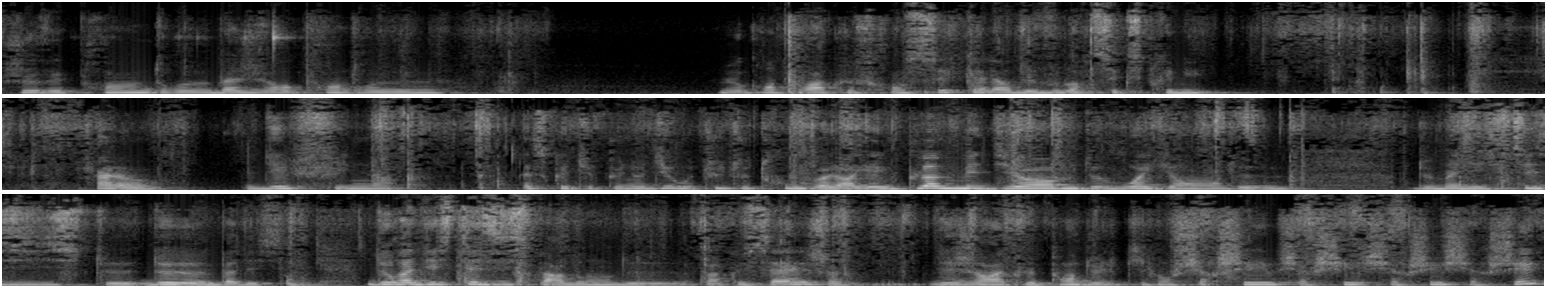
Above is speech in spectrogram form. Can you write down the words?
Je vais prendre, bah, je vais reprendre le grand oracle français qui a l'air de vouloir s'exprimer. Alors, Delphine, est-ce que tu peux nous dire où tu te trouves? Alors, il y a eu plein de médiums, de voyants, de... de manesthésiste, de pas de radiesthésiste, pardon, de, enfin que sais-je, des gens avec le pendule qui l'ont cherché, cherché, cherché, cherché,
